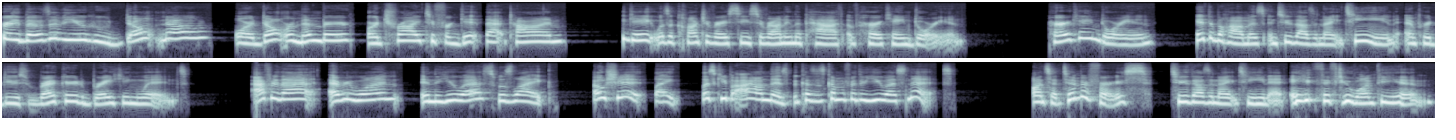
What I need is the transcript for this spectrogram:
For those of you who don't know, or don't remember, or try to forget that time, the Gate was a controversy surrounding the path of Hurricane Dorian. Hurricane Dorian hit the Bahamas in 2019 and produced record breaking winds. After that, everyone in the US was like, oh shit, like, let's keep an eye on this because it's coming for the US next. On September 1st, 2019 at 8:51 p.m.,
